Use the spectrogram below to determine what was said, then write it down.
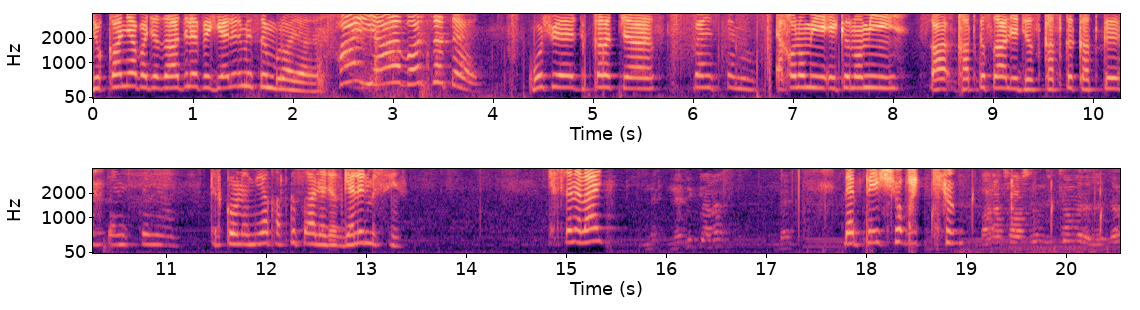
Dükkan yapacağız Adil Efe gelir misin buraya? Hayır ya var zaten. Boş ver dükkan açacağız. Ben istemiyorum. Ekonomi ekonomi Sa- katkı sağlayacağız katkı katkı. Ben istemiyorum. Ekonomiye katkı sağlayacağız gelir misin? Gelsene lan. Ne, ne dükkanı? Ben, shop açacağım. bana çarşıdan dükkan verecekler.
